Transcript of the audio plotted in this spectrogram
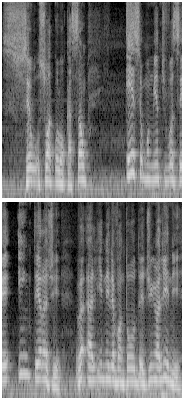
seu, sua colocação. Esse é o momento de você interagir. A Aline levantou o dedinho. Aline,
